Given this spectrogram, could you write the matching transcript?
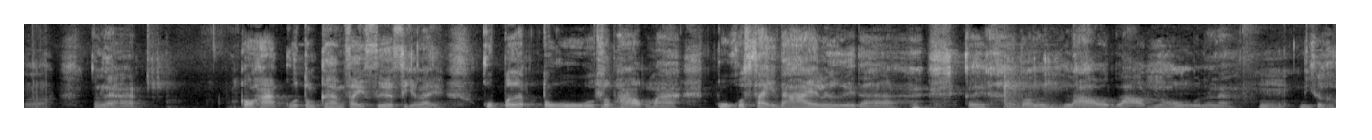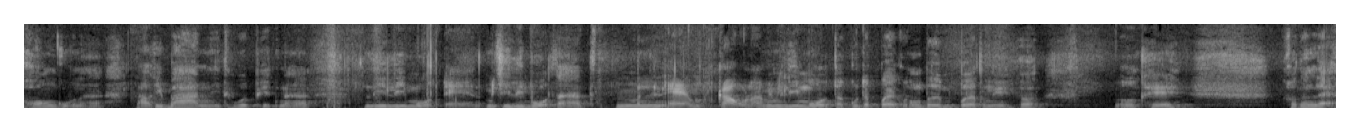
ก็นั่นแหละฮะ ก็หากกูต้องการใส่เสื้อสีอะไร กูเปิดตู้เสื้อผ้าออกมา กูก็ใส่ได้เลยนะฮะ ก็คล้ายตอนลาวลาวที่ห้องกูนั่นนะอืมนี่ก็คือห้องกูนะฮะลาวที่บ้านนี่ที่พูดผิดนะฮะนี่รีโมทแอร์ไม่ใช่รีโมทนะฮะ มันเป็นแอร์รุ่นเก่านะ ไม่มีรีโมท แต่กูจะเปิดกูต้องเติมเปิดตรงนี้ก็โอเค ก็นั่นแหละ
